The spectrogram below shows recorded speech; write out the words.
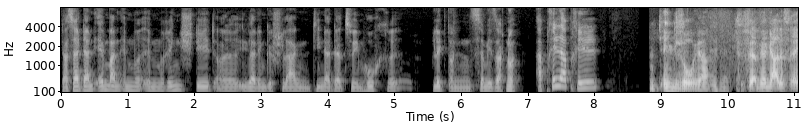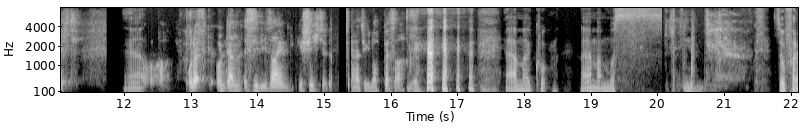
Dass er dann irgendwann im, im Ring steht, äh, über den geschlagenen Diener, der zu ihm hochblickt und Sammy sagt nur April, April. irgendwie so, ja. wir, wir haben ja alles recht. Ja. Oder und dann ist die Design-Geschichte. Das wäre natürlich noch besser. ja, mal gucken. Ja, man muss so von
